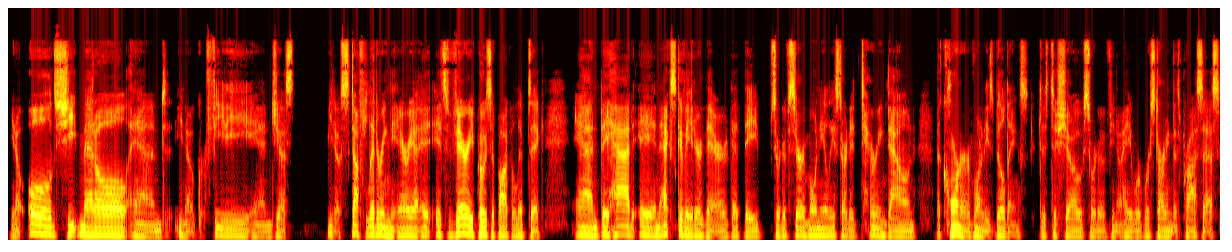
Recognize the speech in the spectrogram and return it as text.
you know, old sheet metal and, you know, graffiti and just you know, stuff littering the area. It, it's very post-apocalyptic. And they had a, an excavator there that they sort of ceremonially started tearing down the corner of one of these buildings just to show sort of, you know, hey, we're, we're starting this process.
